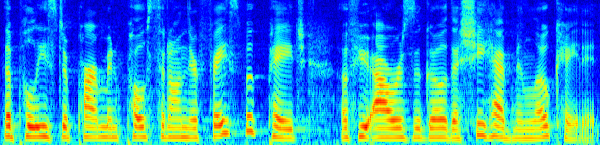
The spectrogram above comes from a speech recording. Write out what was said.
The police department posted on their Facebook page a few hours ago that she had been located.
